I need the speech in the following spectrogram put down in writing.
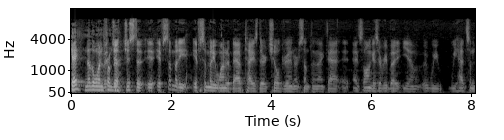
Okay, another one yeah, from just, the. Just to, if somebody if somebody wanted to baptize their children or something like that, as long as everybody, you know, we we had some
